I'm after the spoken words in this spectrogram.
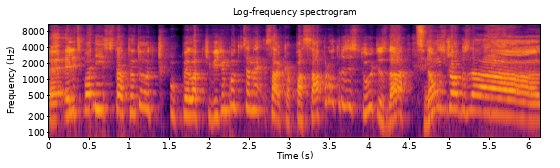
é, eles podem estar tanto tipo, pela Activision quanto, né, saca, passar para outros estúdios, dá, Sim. dá uns jogos da.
